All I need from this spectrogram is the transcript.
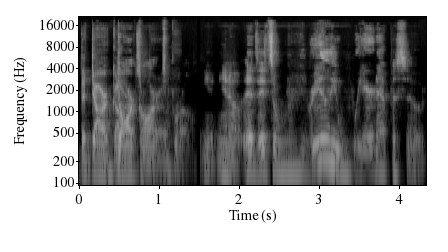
the dark, dark arts, arts, bro. bro. You, you know, it's it's a really weird episode.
